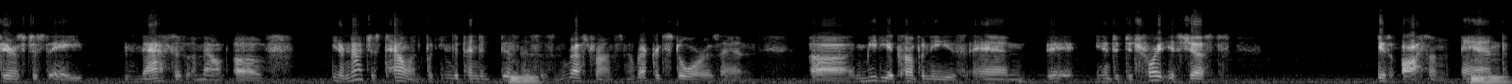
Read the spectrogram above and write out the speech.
there's just a massive amount of you know not just talent but independent businesses and restaurants and record stores and uh, media companies and eh, you know Detroit is just is awesome and Mhm.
